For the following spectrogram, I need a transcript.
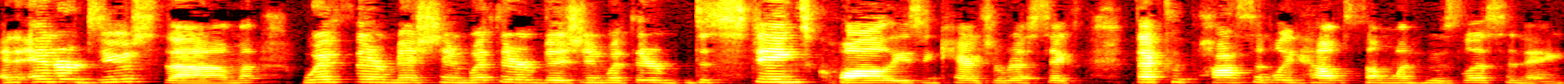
and introduce them with their mission, with their vision, with their distinct qualities and characteristics that could possibly help someone who's listening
